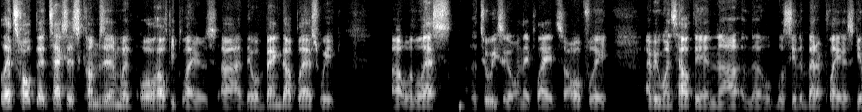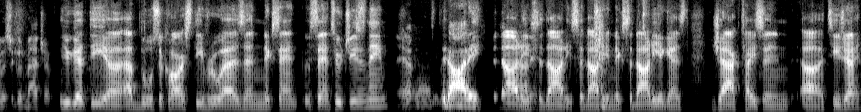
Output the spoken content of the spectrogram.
let's hope that Texas comes in with all healthy players. Uh, they were banged up last week, uh, or the last uh, two weeks ago when they played. So hopefully everyone's healthy and uh, we'll see the better players give us a good matchup. You get the uh, Abdul Sakar, Steve Ruiz, and Nick San- Santucci's name? Yep. Sadati. Sadati, Sadati, Sadati, and Nick Sadati against Jack Tyson, uh, TJ.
